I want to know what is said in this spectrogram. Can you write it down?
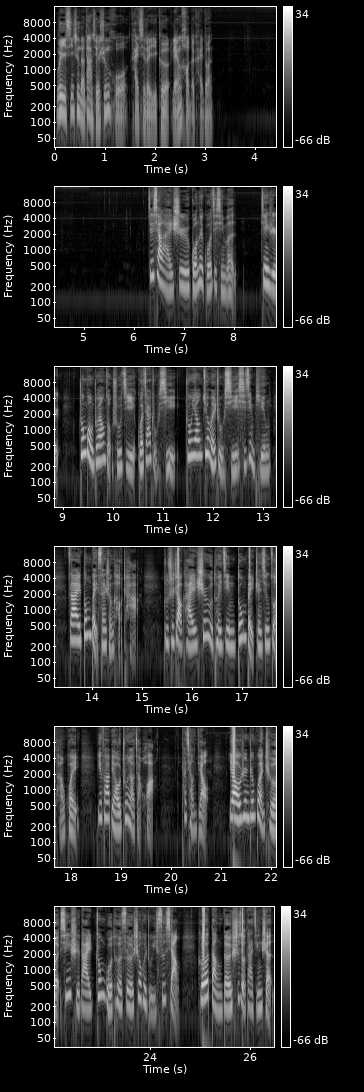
为新生的大学生活开启了一个良好的开端。接下来是国内国际新闻。近日，中共中央总书记、国家主席、中央军委主席习近平在东北三省考察，主持召开深入推进东北振兴座谈会，并发表重要讲话。他强调，要认真贯彻新时代中国特色社会主义思想和党的十九大精神，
